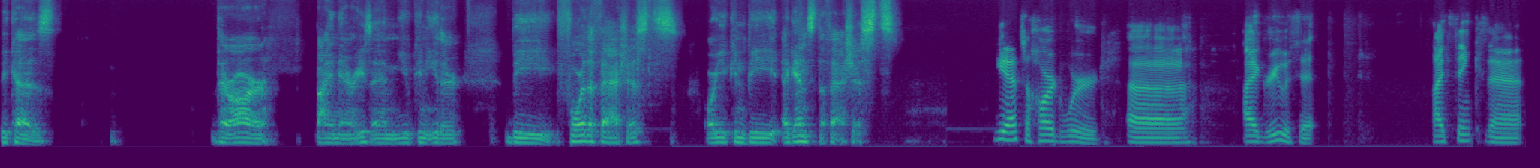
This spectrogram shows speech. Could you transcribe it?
because there are binaries and you can either be for the fascists or you can be against the fascists Yeah, it's a hard word. Uh, I agree with it. I think that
